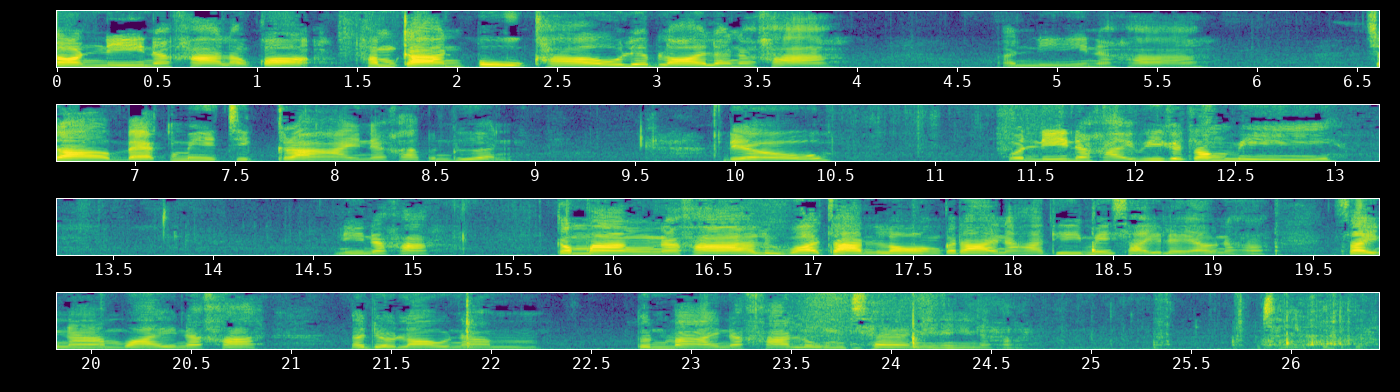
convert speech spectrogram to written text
ตอนนี้นะคะเราก็ทำการปลูกเขาเรียบร้อยแล้วนะคะ อันนี้นะคะ เจ้าแบ็กเมจิกกลายนะคะเพื่อนๆ เดี๋ยววันนี้นะคะวีก็ต้องมี นี่นะคะ กระมังนะคะ หรือว่าจานรองก็ได้นะคะ ที่ไม่ใช้แล้วนะคะ ใส่น้ำไว้นะคะ แล้วเดี๋ยวเรานำต้นไม้นะคะ ลงแช่ในนี้นะคะแช่ก่อนเลย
